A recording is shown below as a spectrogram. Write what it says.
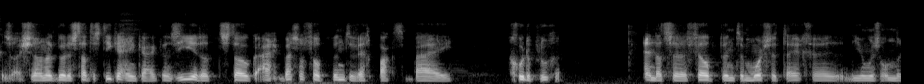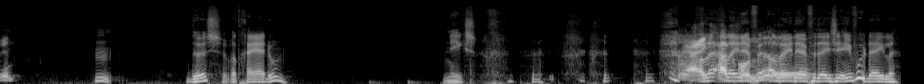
Dus als je dan ook door de statistieken heen kijkt, dan zie je dat Stoke eigenlijk best wel veel punten wegpakt bij goede ploegen. En dat ze veel punten morsen tegen de jongens onderin. Dus, wat ga jij doen? Niks. Nou ja, alleen, ga alleen, gewoon, even, eh, alleen even deze info delen.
